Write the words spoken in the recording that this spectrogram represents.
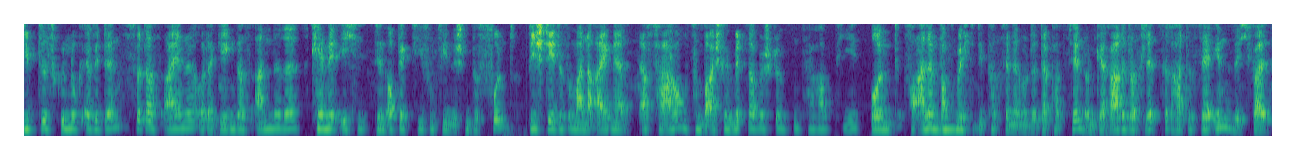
Gibt es genug Evidenz für das eine oder gegen das andere? Kenne ich den objektiven klinischen Befund? Wie steht es um meine eigene Erfahrung, zum Beispiel mit einer bestimmten Therapie? Und vor allem, was möchte die Patientin oder der Patient? Und gerade das Letztere hat es sehr in sich, weil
